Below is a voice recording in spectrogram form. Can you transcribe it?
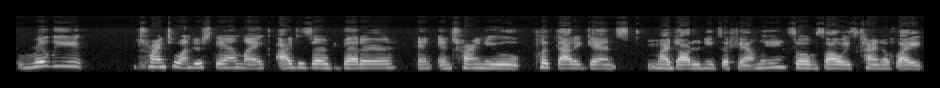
really trying to understand like I deserved better and, and trying to put that against my daughter needs a family. So it was always kind of like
